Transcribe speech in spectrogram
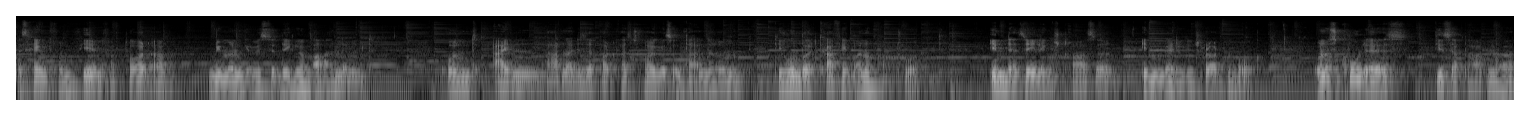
Es hängt von vielen Faktoren ab, wie man gewisse Dinge wahrnimmt. Und ein Partner dieser Podcast-Folge ist unter anderem die Humboldt Kaffeemanufaktur in der Seelingstraße in Berlin-Charlottenburg. Und das Coole ist, dieser Partner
